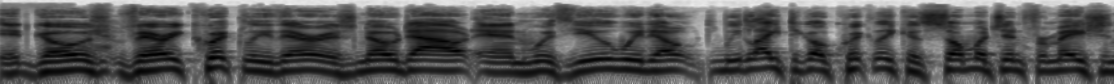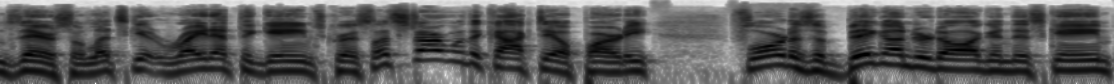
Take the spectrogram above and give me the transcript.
It goes yeah. very quickly. There is no doubt. And with you, we don't. We like to go quickly because so much information's there. So let's get right at the games, Chris. Let's start with the cocktail party. Florida's a big underdog in this game.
